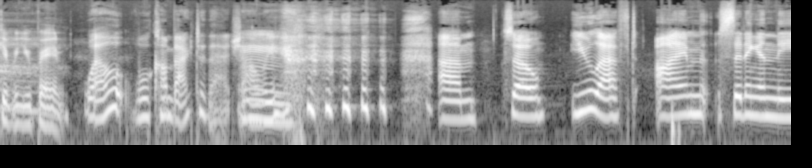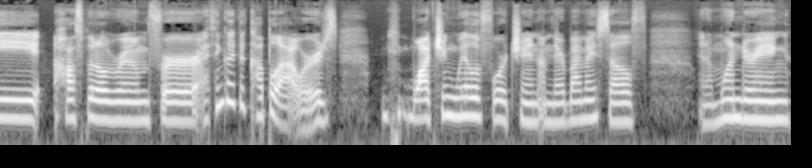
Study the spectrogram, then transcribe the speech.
giving you pain. Well, we'll come back to that, shall we? um, so you left. I'm sitting in the hospital room for I think like a couple hours watching Wheel of Fortune. I'm there by myself and I'm wondering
